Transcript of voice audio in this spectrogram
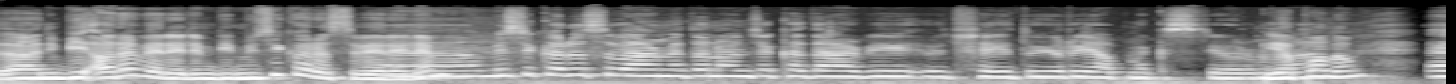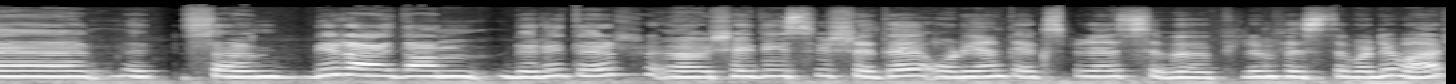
Yani bir ara verelim, bir müzik arası verelim. Ee, müzik arası vermeden önce kadar bir şey duyuru yapmak istiyorum. ben. Yapalım. Ee, sen- bir aydan beridir e, şeyde İsviçre'de Orient Express e, Film Festivali var.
